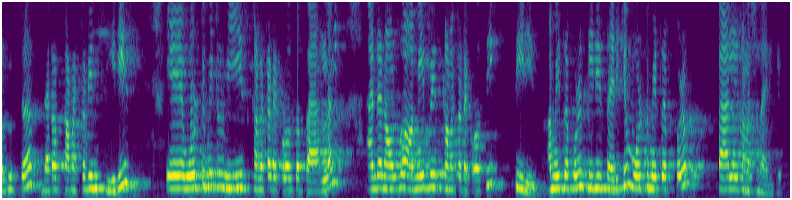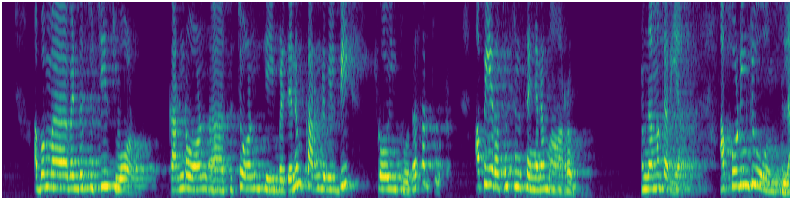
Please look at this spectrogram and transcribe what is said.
resistors that are connected in series a voltmeter V is connected across the parallel and and also ammeter is connected across the series ammeter എപ്പോഴും സീരീസ് ആയിരിക്കും വോൾട്ട്മീറ്റർ എപ്പോഴും പാരലൽ കണക്ഷൻ ആയിരിക്കും. അപ്പം when the switch is on current on switch on ചെയ്യുമ്പോഴത്തേനും current will be flowing through the circuit അപ്പൊ ഈ റെസിസ്റ്റൻസ് എങ്ങനെ മാറും? നമുക്കറിയാം. According to Ohm's law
